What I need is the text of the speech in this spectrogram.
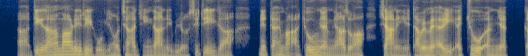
။အာဒီကစားသမားလေးတွေကိုရောင်းချခြင်းကနေပြီးတော့ City ကနှစ်တိုင်းမှာအကျိုးမြတ်များစွာရနေတယ်။ဒါပေမဲ့အဲ့ဒီအကျိုးအမြတ်က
